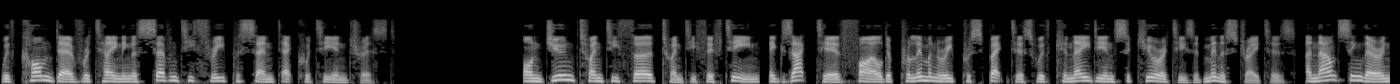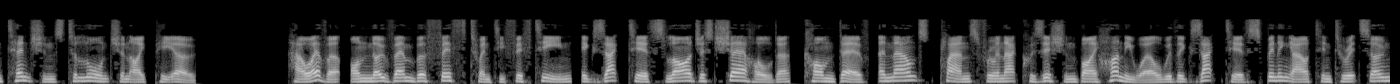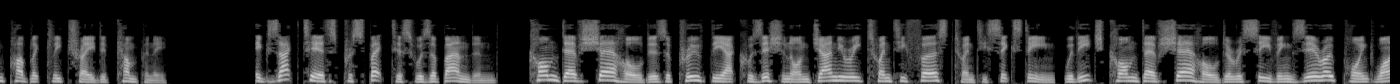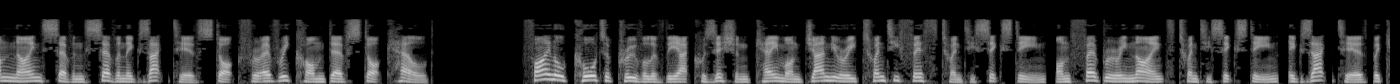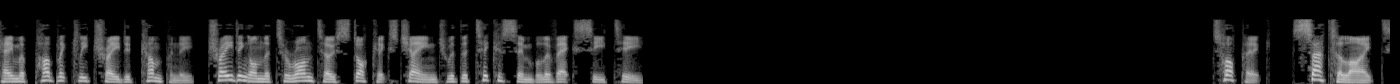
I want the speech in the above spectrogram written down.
with ComDev retaining a 73% equity interest. On June 23, 2015, exactEarth filed a preliminary prospectus with Canadian Securities Administrators, announcing their intentions to launch an IPO. However, on November 5, 2015, exactEarth's largest shareholder, ComDev, announced plans for an acquisition by Honeywell with exactEarth spinning out into its own publicly traded company. exactEarth's prospectus was abandoned. ComDev shareholders approved the acquisition on January 21, 2016, with each ComDev shareholder receiving 0.1977 exactEarth stock for every ComDev stock held. Final court approval of the acquisition came on January 25, 2016. On February 9, 2016, exactEarth became a publicly traded company, trading on the Toronto Stock Exchange with the ticker symbol of XCT. Topic: Satellites.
